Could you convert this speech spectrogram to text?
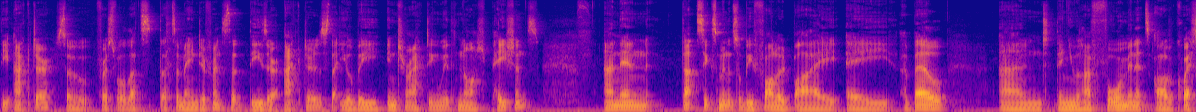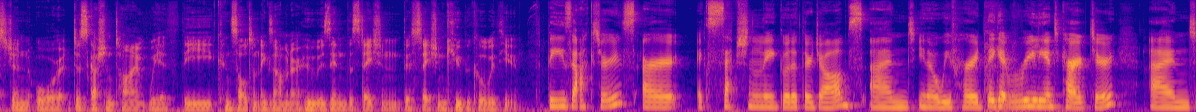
the actor. So first of all, that's that's a main difference that these are actors that you'll be interacting with, not patients. And then that six minutes will be followed by a, a bell and then you will have four minutes of question or discussion time with the consultant examiner who is in the station the station cubicle with you. These actors are exceptionally good at their jobs. And you know we've heard they get really into character and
